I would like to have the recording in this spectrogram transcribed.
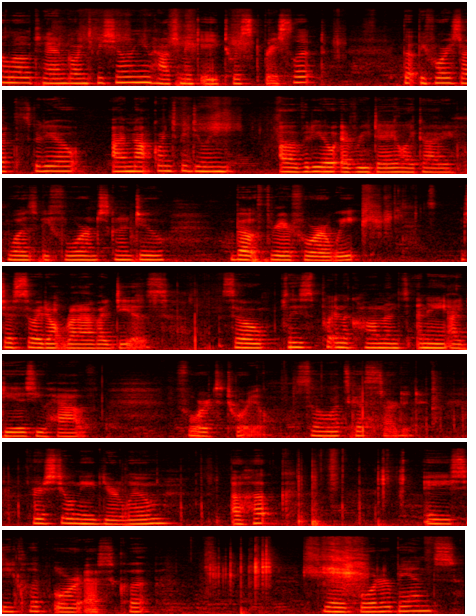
Hello, today I'm going to be showing you how to make a twist bracelet. But before I start this video, I'm not going to be doing a video every day like I was before. I'm just going to do about three or four a week, just so I don't run out of ideas. So please put in the comments any ideas you have for a tutorial. So let's get started. First you'll need your loom, a hook, a C-clip or S-clip, your border bands,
